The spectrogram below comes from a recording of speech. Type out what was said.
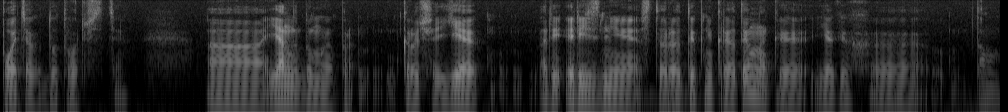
потяг до творчості. Я не думаю, коротше, є різні стереотипні креативники, яких там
